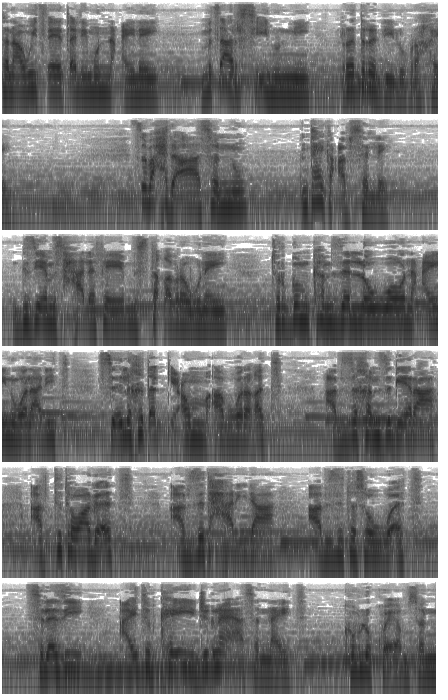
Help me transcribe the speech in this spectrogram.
ተናዊፀ ጠሊሙኒ ዓይነይ ምጻር ሲኢኑኒ ረድረዲ ኢሉ ብራኸይ ጽባሕ ደኣ ሰኑ እንታይ ከዓብሰለይ ግዜ ምስ ሓለፈ ምስ ተቐብረ ውነይ ትርጉም ከም ዘለዎ ንዓይን ወላዲት ስእሊ ክጠቂዖም ኣብ ወረቐት ኣብዚ ከምዚ ገይራ ኣብቲ ተዋግአት ኣብዚ ተሓሪዳ ኣብዚ ተሰውአት ስለዚ ኣይትብከይ ጅግና እያ ሰናይት ክብሉ እኮ እዮም ሰኑ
